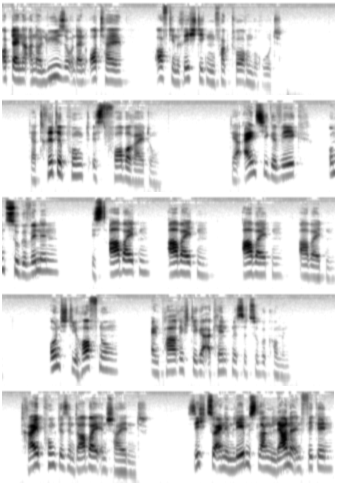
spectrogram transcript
ob deine Analyse und dein Urteil auf den richtigen Faktoren beruht. Der dritte Punkt ist Vorbereitung. Der einzige Weg, um zu gewinnen, ist arbeiten, arbeiten, arbeiten, arbeiten und die Hoffnung, ein paar richtige Erkenntnisse zu bekommen. Drei Punkte sind dabei entscheidend. Sich zu einem lebenslangen Lerner entwickeln,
